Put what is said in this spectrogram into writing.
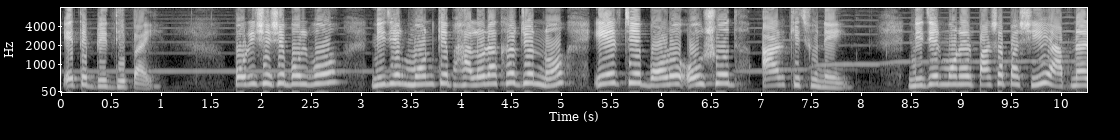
এতে বৃদ্ধি পায়। পরিশেষে বলব, নিজের মনকে ভালো রাখার জন্য এর চেয়ে বড় ঔষধ আর কিছু নেই। নিজের মনের পাশাপাশি আপনার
